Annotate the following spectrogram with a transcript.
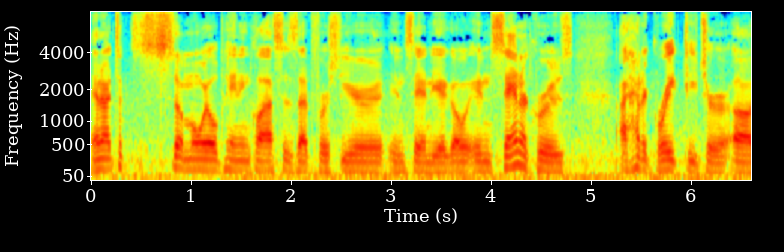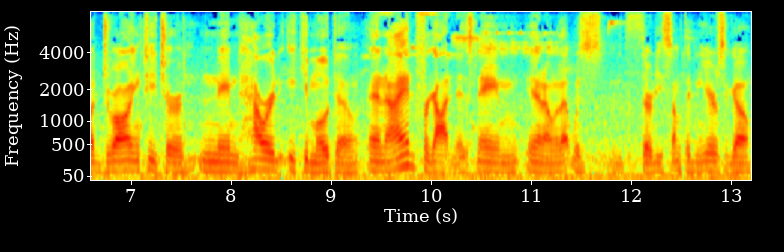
and I took some oil painting classes that first year in San Diego. In Santa Cruz, I had a great teacher, uh, drawing teacher named Howard Ikemoto, and I had forgotten his name. You know, that was thirty something years ago,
